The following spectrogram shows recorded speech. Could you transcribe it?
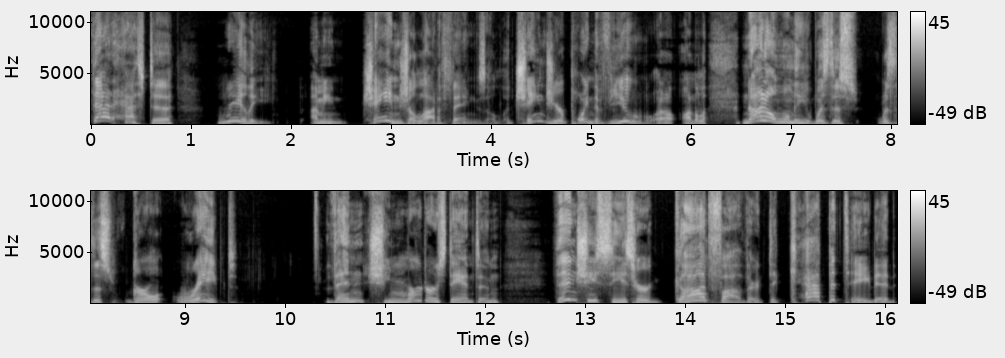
That has to really I mean, change a lot of things. Change your point of view uh, on a. Not only was this was this girl raped, then she murders Danton, then she sees her godfather decapitated.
